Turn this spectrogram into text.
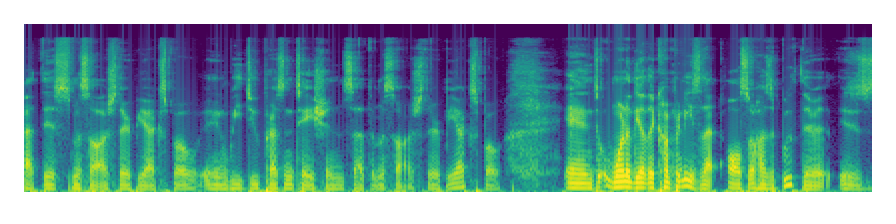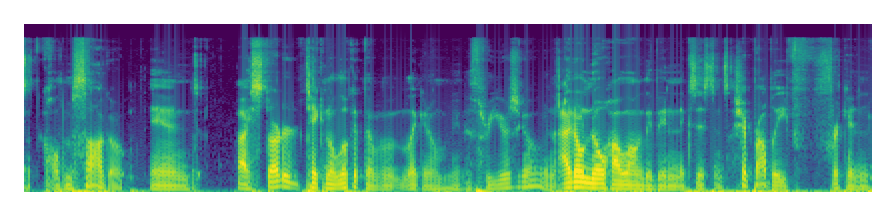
at this Massage Therapy Expo, and we do presentations at the Massage Therapy Expo. And one of the other companies that also has a booth there is called Massago. And I started taking a look at them, like, you know, maybe three years ago. And I don't know how long they've been in existence. I should probably freaking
